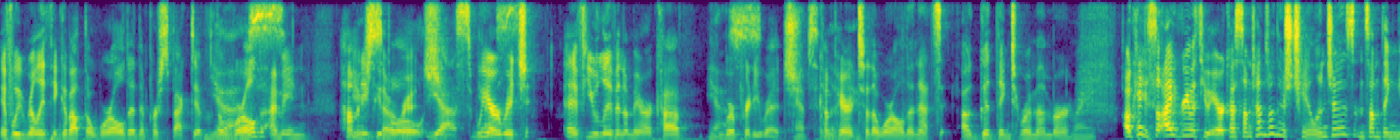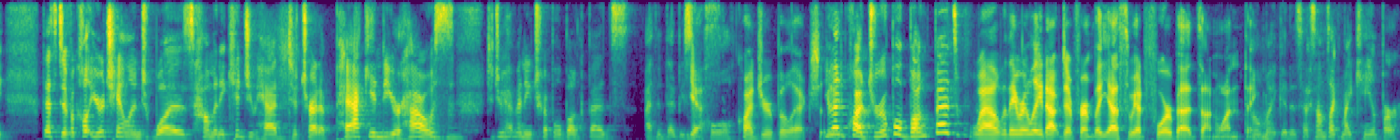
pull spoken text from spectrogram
if we really think about the world and the perspective of yes. the world, I mean, how You're many people, so yes, we yes. are rich if you live in America, yes, we're pretty rich absolutely. compared to the world, and that's a good thing to remember. Right. Okay, so I agree with you, Erica. Sometimes when there's challenges and something that's difficult, your challenge was how many kids you had to try to pack into your house. Mm-hmm. Did you have any triple bunk beds? I think that'd be so yes, cool. Quadruple, actually. You had quadruple bunk beds? Well, they were laid out different, but yes, we had four beds on one thing. Oh my goodness, that sounds like my camper.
